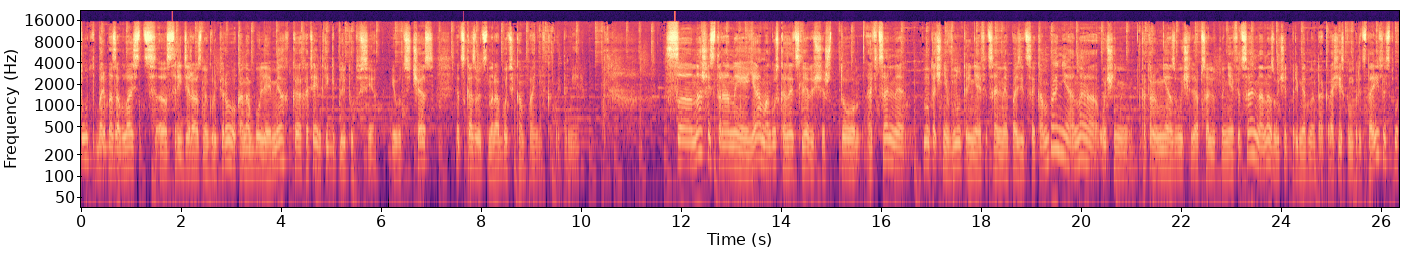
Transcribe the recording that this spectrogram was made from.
Тут борьба за власть э, среди разных группировок, она более мягкая, хотя интриги плетут все. И вот сейчас это сказывается на работе компании в какой-то мере. С нашей стороны я могу сказать следующее, что официальная, ну точнее внутренняя официальная позиция компании, она очень, которую мне озвучили абсолютно неофициально, она звучит примерно так. Российскому представительству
